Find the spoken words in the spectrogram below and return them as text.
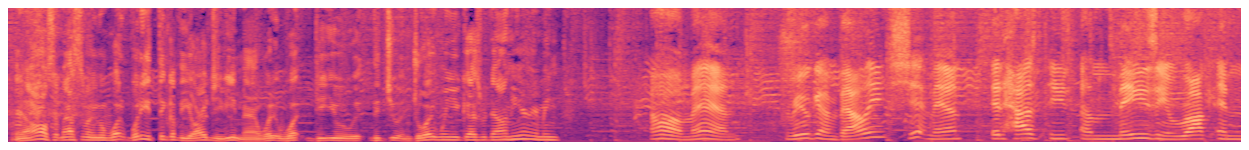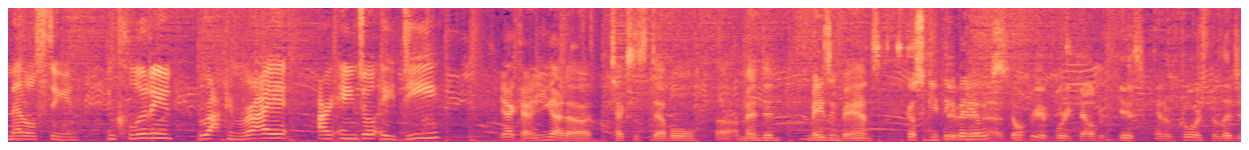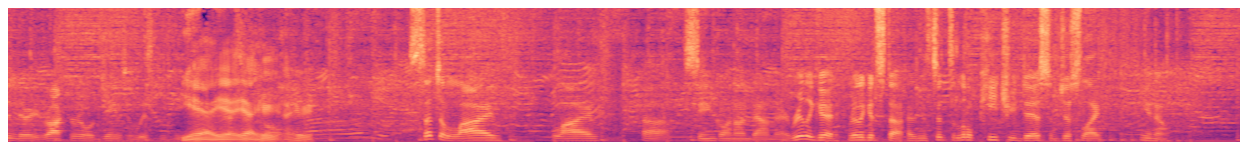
And I also asked them, what what do you think of the RGV, man? What what do you did you enjoy when you guys were down here? I mean, Oh man, Rio Grande Valley? Shit, man. It has an amazing rock and metal scene, including Rock and Riot, Archangel AD. Yeah, Ken, you got uh, Texas Devil, uh, Amended, amazing bands. Gus, can you think of any and, others? Uh, don't forget 40 caliber Kiss, and of course the legendary rock and roll James and Whiskey D. yeah, yeah, yeah. I hear you. I hear you. Such a live, live uh, scene going on down there. Really good, really good stuff. I mean, it's, it's a little petri dish of just like you know,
